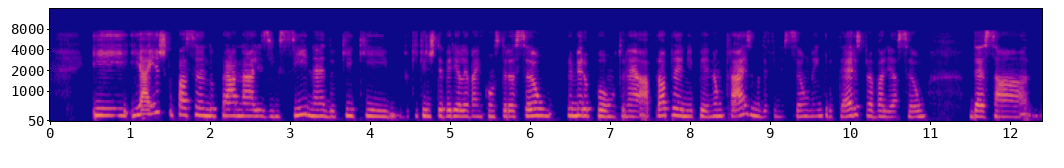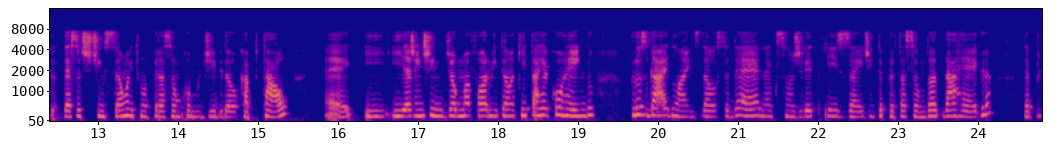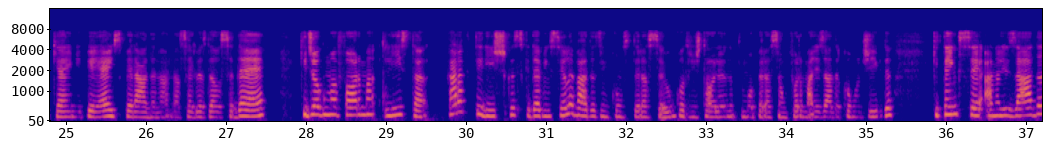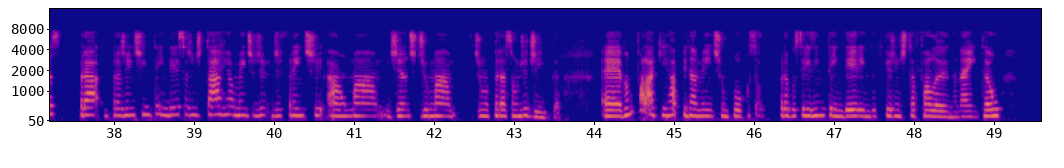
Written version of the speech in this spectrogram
E, e, aí, acho que passando para a análise em si, né, do que, que, do que, que a gente deveria levar em consideração, primeiro ponto, né, a própria MP não traz uma definição nem critérios para avaliação dessa, dessa distinção entre uma operação como dívida ou capital, é, e, e, a gente, de alguma forma, então, aqui está recorrendo para os guidelines da OCDE, né, que são as diretrizes aí de interpretação da, da regra, até porque a MP é inspirada na, nas regras da OCDE, que de alguma forma lista características que devem ser levadas em consideração quando a gente está olhando para uma operação formalizada como dívida, que tem que ser analisadas para a gente entender se a gente está realmente de, de, frente a uma, diante de uma, de uma operação de dívida. É, vamos falar aqui rapidamente um pouco, só para vocês entenderem do que, que a gente está falando, né? Então,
